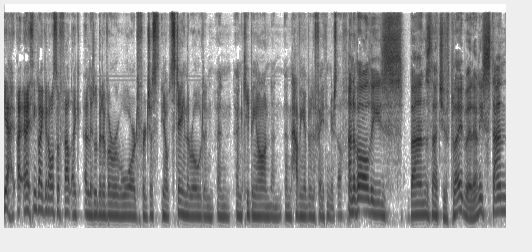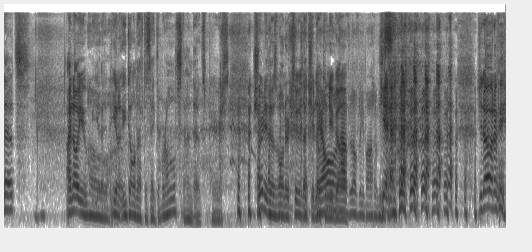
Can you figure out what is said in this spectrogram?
yeah, I, I think like it also felt like a little bit of a reward for just you know staying the road and, and, and keeping on and, and having a bit of faith in yourself. And of all these bands that you've played with, any standouts? I know you, Oh. you, you know, you don't have to say they were all standouts, Pierce. Surely there's one or two that you They look and you go, have lovely bottoms. yeah. Do you know what I mean?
